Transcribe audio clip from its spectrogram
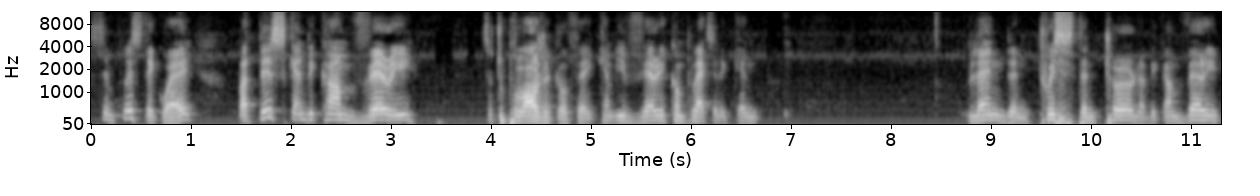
simplistic way, but this can become very, it's a topological thing, can be very complex and it can blend and twist and turn and become very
